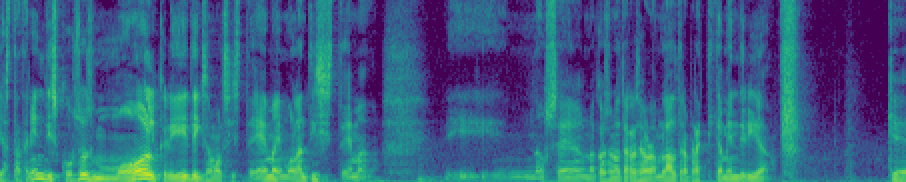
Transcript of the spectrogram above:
i estar tenint discursos molt crítics amb el sistema i molt antisistema. I no sé, una cosa no té res a veure amb l'altra, pràcticament diria. Que,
